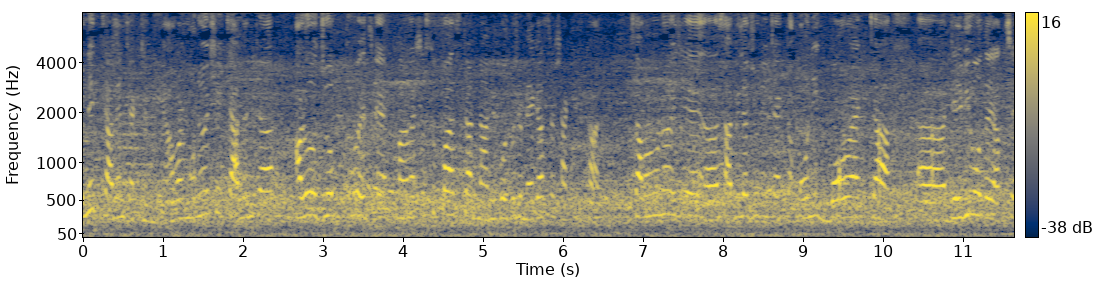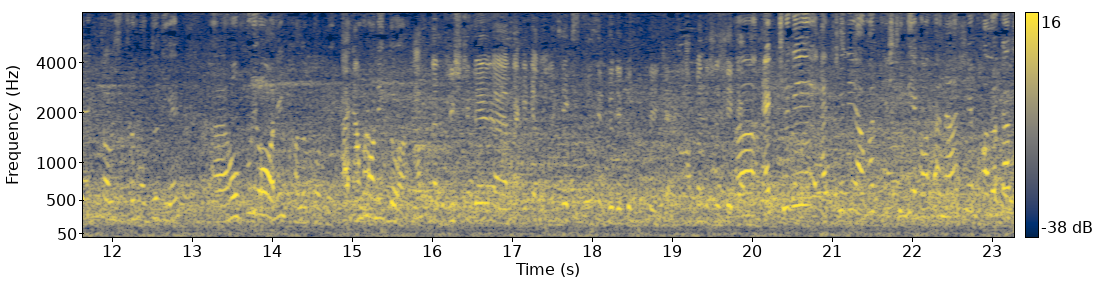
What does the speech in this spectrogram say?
অনেক চ্যালেঞ্জ একটা নিয়ে আমার মনে হয় সেই চ্যালেঞ্জটা আরও যোগ হয়েছে বাংলাদেশের সুপারস্টার না আমি বলব যে মেগাস্টার শাকিব খান। তো আমার মনে হয় যে সাবিলা জুন এটা একটা অনেক বড় একটা ডেবিউ হতে যাচ্ছে চলচ্চিত্রের মধ্য দিয়ে। হোপফুলি ও অনেক ভালো করবে। আর আমার অনেক দোয়া। আপনার দৃষ্টিতে তাকে কেমন এক্সক্লুসিভ যদি একটু করতে চায় আপনাদের সাথে অ্যাকচুয়ালি অ্যাকচুয়ালি আমার দৃষ্টি দিয়ে কথা না সে ভালো কাজ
